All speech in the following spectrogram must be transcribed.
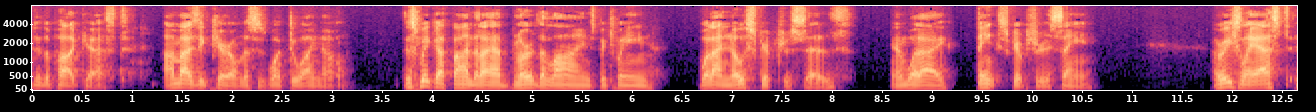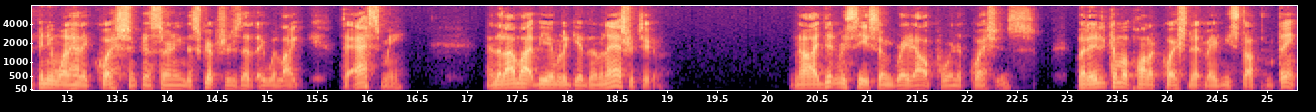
to the podcast. I'm Isaac Carroll and this is What Do I Know? This week I find that I have blurred the lines between what I know scripture says and what I think scripture is saying. I recently asked if anyone had a question concerning the scriptures that they would like to ask me and that I might be able to give them an answer to. Now I didn't receive some great outpouring of questions, but I did come upon a question that made me stop and think.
